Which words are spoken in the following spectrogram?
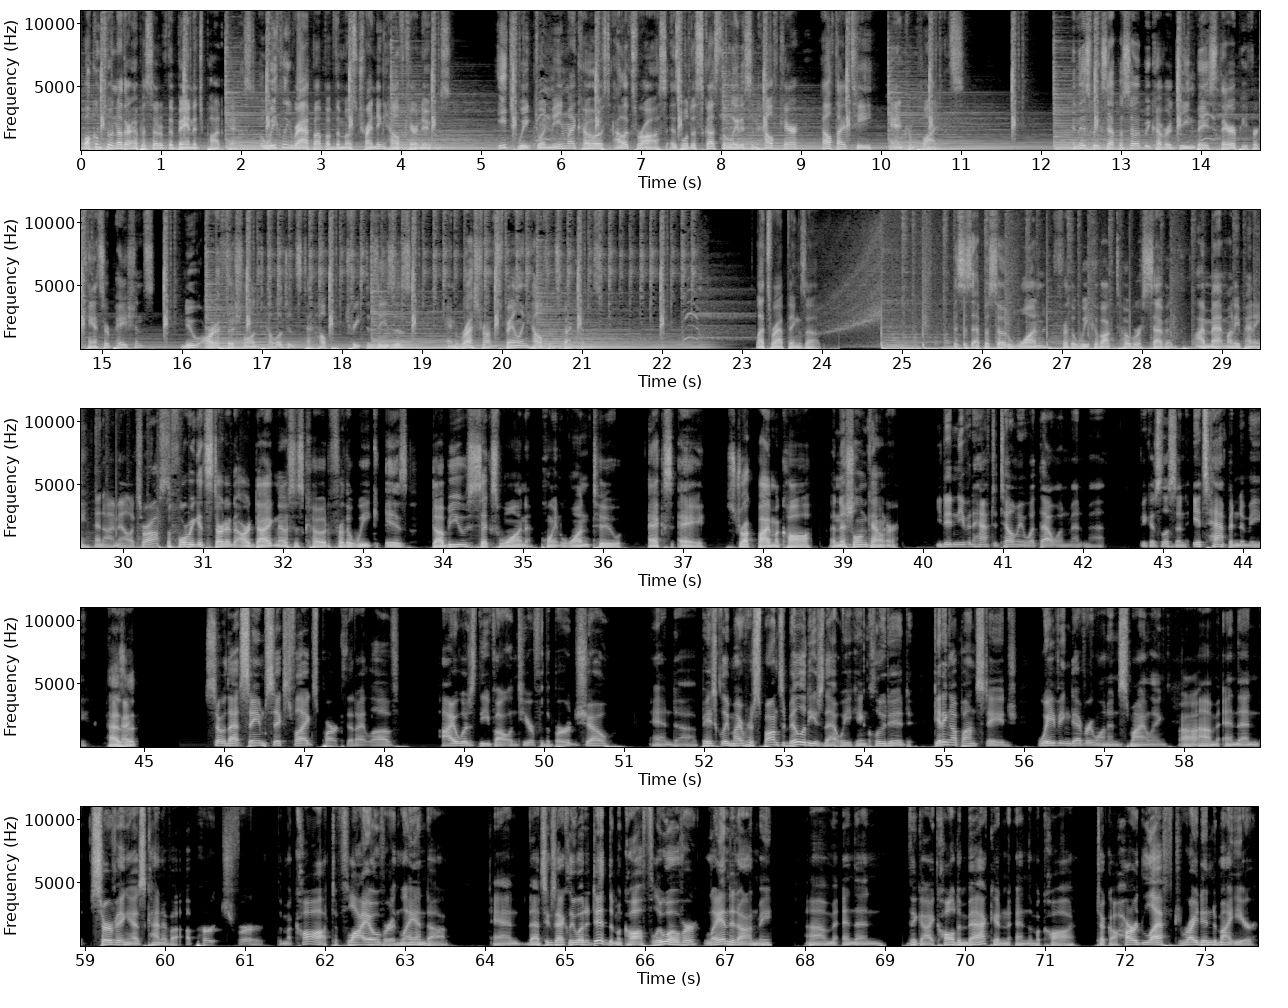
Welcome to another episode of the Bandage Podcast, a weekly wrap up of the most trending healthcare news. Each week, join me and my co host Alex Ross as we'll discuss the latest in healthcare, health IT, and compliance. In this week's episode, we cover gene based therapy for cancer patients, new artificial intelligence to help treat diseases, and restaurants failing health inspections. Let's wrap things up. This is episode one for the week of October 7th. I'm Matt Moneypenny. And I'm Alex Ross. Before we get started, our diagnosis code for the week is W61.12XA, struck by macaw, initial encounter. You didn't even have to tell me what that one meant, Matt. Because listen, it's happened to me. Has Okay. it? So that same Six Flags park that I love, I was the volunteer for the bird show. And uh, basically, my responsibilities that week included getting up on stage, waving to everyone and smiling, Uh, um, and then serving as kind of a, a perch for the macaw to fly over and land on. And that's exactly what it did. The macaw flew over, landed on me, um, and then the guy called him back, and, and the macaw took a hard left right into my ear.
